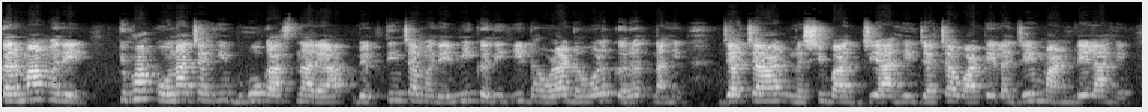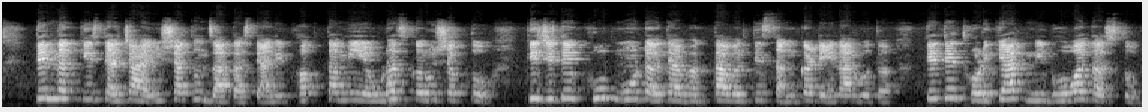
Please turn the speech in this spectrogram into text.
कर्मामध्ये किंवा कोणाच्याही भोग असणाऱ्या व्यक्तींच्या मध्ये मी कधीही ढवळाढवळ करत नाही. ज्याच्या नशिबात जे आहे ज्याच्या वाटेला जे मांडलेलं आहे ते नक्कीच त्याच्या आयुष्यातून जात असते. आणि फक्त मी एवढंच करू शकतो की जिथे खूप मोठं त्या भक्तावरती संकट येणार होतं ते ते थोडक्यात निभवत असतो.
